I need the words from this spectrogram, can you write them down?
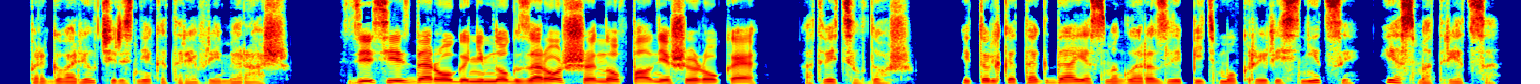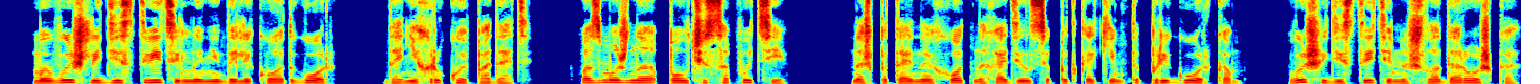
— проговорил через некоторое время Раш. Здесь есть дорога, немного заросшая, но вполне широкая», — ответил Дош. И только тогда я смогла разлепить мокрые ресницы и осмотреться. Мы вышли действительно недалеко от гор, до них рукой подать. Возможно, полчаса пути. Наш потайной ход находился под каким-то пригорком. Выше действительно шла дорожка,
